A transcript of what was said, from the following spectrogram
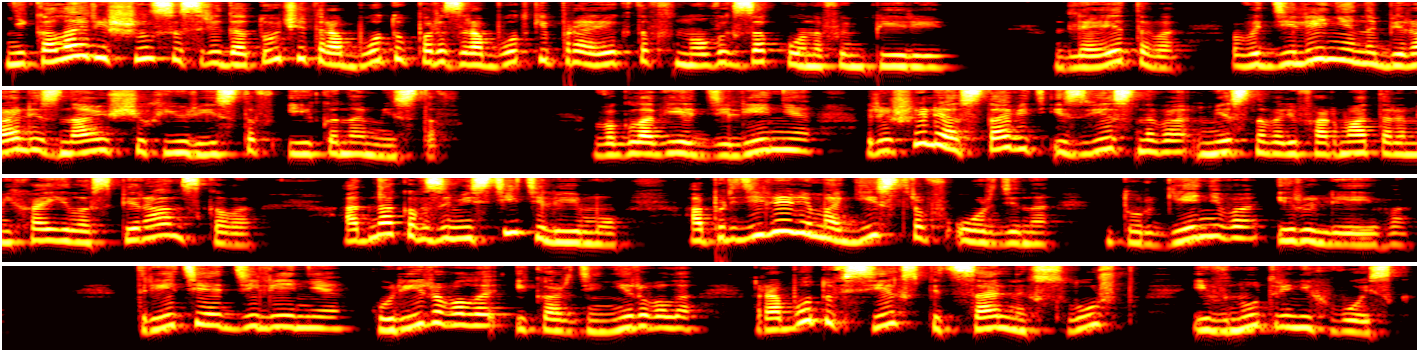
Николай решил сосредоточить работу по разработке проектов новых законов империи. Для этого в отделение набирали знающих юристов и экономистов. Во главе отделения решили оставить известного местного реформатора Михаила Спиранского, однако в заместители ему определили магистров ордена Тургенева и Рылеева. Третье отделение курировало и координировало работу всех специальных служб и внутренних войск.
